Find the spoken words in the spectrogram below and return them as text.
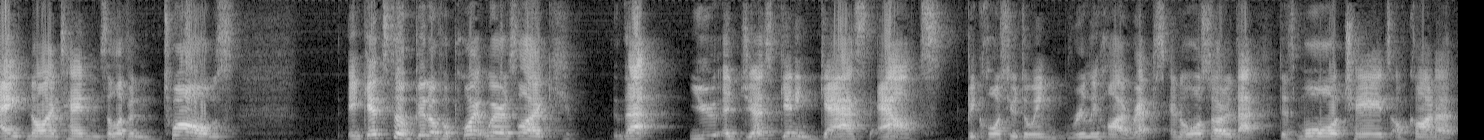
8 9 10s 11 12s it gets to a bit of a point where it's like that you are just getting gassed out because you're doing really high reps and also that there's more chance of kind of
